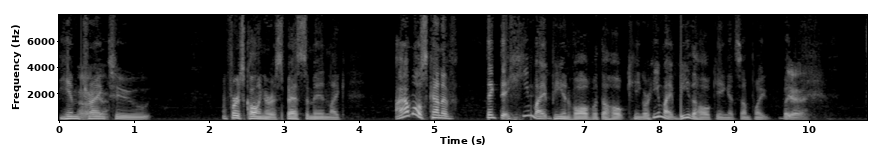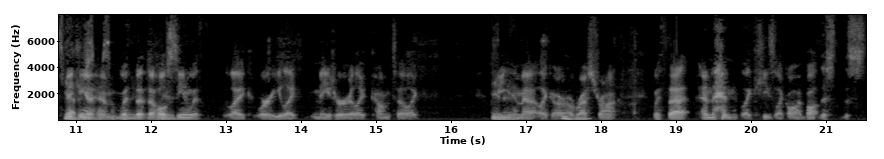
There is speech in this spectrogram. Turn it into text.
him Oh, trying yeah. to first calling her a specimen. Like I almost kind of think that he might be involved with the Hulk King, or he might be the Hulk King at some point. But yeah. Speaking there's of him, with the, the whole weird. scene with like where he like made her like come to like meet him at like a, a Mhm. restaurant with that, and then like he's like, "Oh, I bought this this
